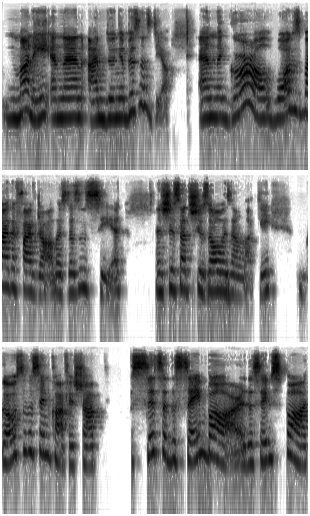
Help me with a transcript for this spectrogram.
money and then i'm doing a business deal. And the girl walks by the five dollars doesn't see it and she said she's always unlucky goes to the same coffee shop sits at the same bar the same spot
